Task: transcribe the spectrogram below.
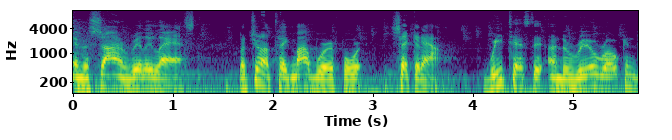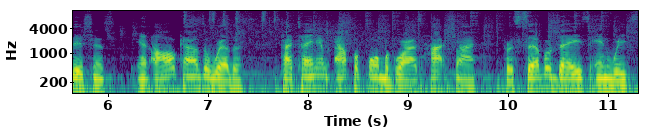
And the shine really lasts. But you don't take my word for it, check it out. We tested under real road conditions in all kinds of weather. Titanium outperformed Meguiar's hot shine for several days and weeks,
